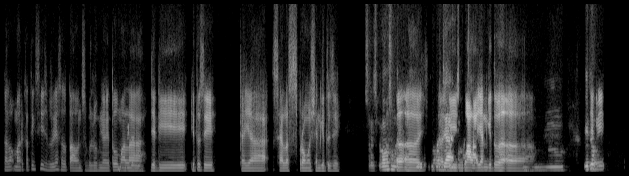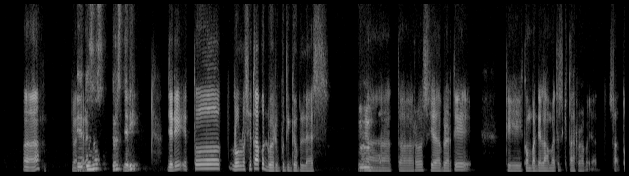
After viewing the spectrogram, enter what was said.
kalau marketing sih sebenarnya satu tahun sebelumnya itu keren. malah jadi itu sih, kayak sales promotion gitu sih. Sales oh sempet Heeh, di swalayan gitu, heeh. Mmm, itu Jadi heeh, gimana Iya terus terus jadi? Jadi itu lulus itu aku 2013. Mhm. Eee, terus ya berarti di kompani lama itu sekitar berapa ya, 1,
